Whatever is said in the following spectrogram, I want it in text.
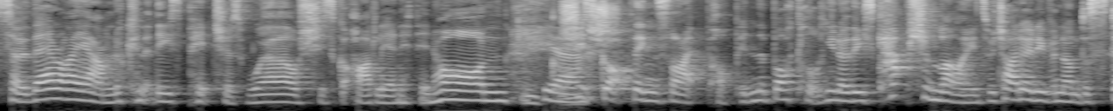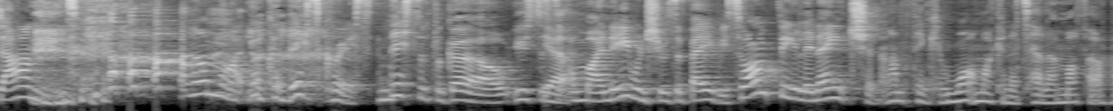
So there I am looking at these pictures. Well, she's got hardly anything on. Yeah. She's got things like pop in the bottle, you know, these caption lines, which I don't even understand. and I'm like, look at this, Chris. And this little girl used to Yeah. sit on my knee when she was a baby. So I'm feeling ancient and I'm thinking, what am I going to tell her mother?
